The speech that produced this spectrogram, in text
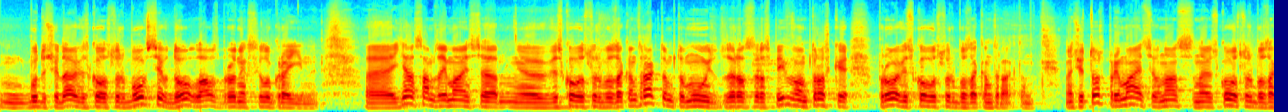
будучи да, військовослужбовців до лав Збройних сил України. Е, Я сам займаюся військовою службою за контрактом, тому зараз розповім вам трошки про військову службу за контрактом. Значить, тож приймається у нас на військову службу за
